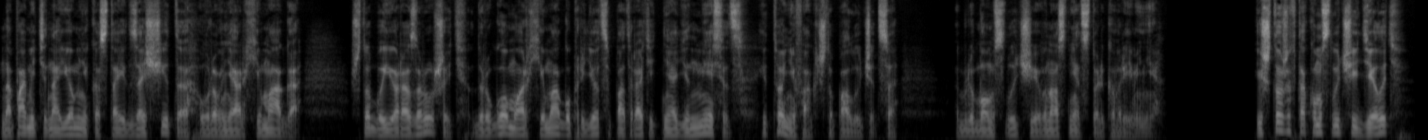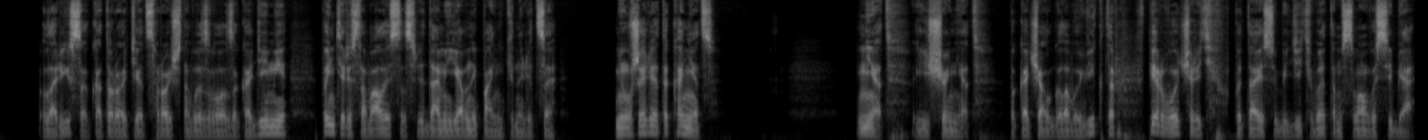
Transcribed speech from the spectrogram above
«На памяти наемника стоит защита уровня архимага. Чтобы ее разрушить, другому архимагу придется потратить не один месяц, и то не факт, что получится. В любом случае, у нас нет столько времени». «И что же в таком случае делать?» Лариса, которую отец срочно вызвал из академии, поинтересовалась со следами явной паники на лице. «Неужели это конец?» «Нет, еще нет», — покачал головой Виктор, в первую очередь пытаясь убедить в этом самого себя.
